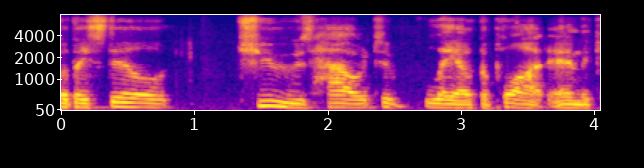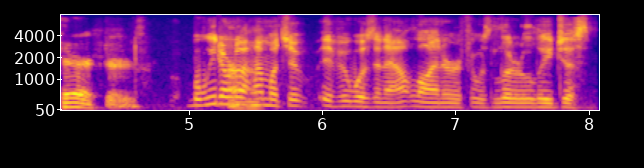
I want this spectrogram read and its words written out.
but they still choose how to lay out the plot and the characters. But we don't know Uh-huh. how much of, if it was an outline or if it was literally just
